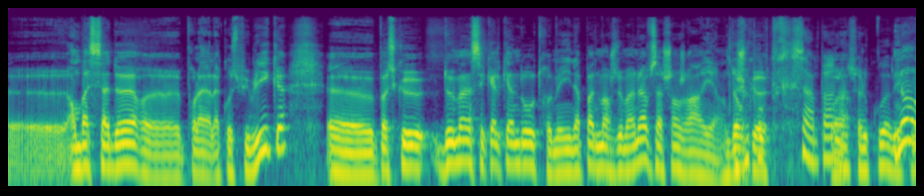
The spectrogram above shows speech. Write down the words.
euh, ambassadeur euh, pour la, la, cause publique, parce que demain c'est quelqu'un d'autre, mais il n'a pas de marge de manœuvre, ça changera rien. Donc je très sympa voilà. sur le coup. Avec non,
